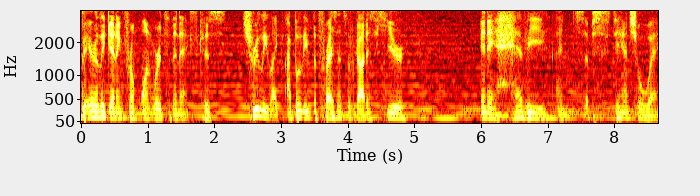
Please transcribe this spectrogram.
barely getting from one word to the next because truly, like, I believe the presence of God is here in a heavy and substantial way.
